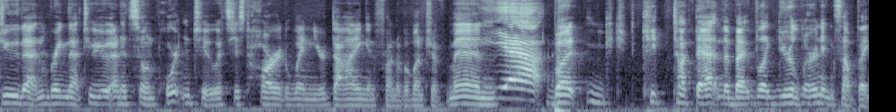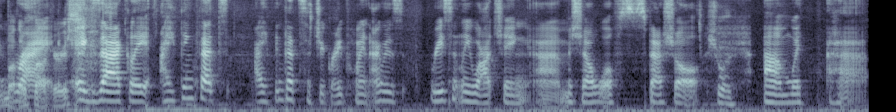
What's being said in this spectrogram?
do that and bring that to you and it's so important to it's just hard when you're dying in front of a bunch of men yeah. but keep tuck that in the back like you're learning something motherfuckers Right. Exactly. I think that's I think that's such a great point. I was recently watching uh, Michelle Wolf's special. Sure. Um, with uh,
